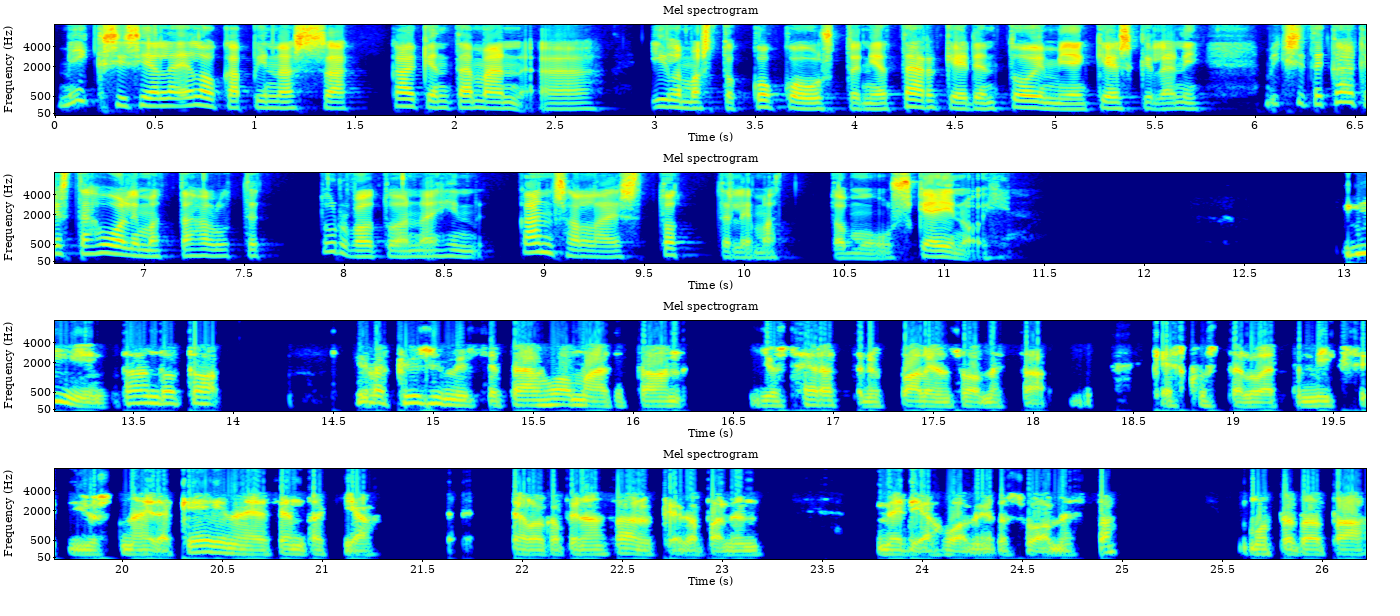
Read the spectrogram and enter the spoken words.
miksi siellä Elokapinassa kaiken tämän äh, ilmastokokousten ja tärkeiden toimien keskellä, niin miksi te kaikesta huolimatta haluatte turvautua näihin kansalaistottelemattomuuskeinoihin? Niin, tämä on tota, hyvä kysymys ja tämä huomaa, että tämä on just herättänyt paljon Suomessa keskustelua, että miksi just näitä keinoja, ja sen takia elokapina on saanut aika paljon mediahuomiota Suomessa. Mutta tota,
